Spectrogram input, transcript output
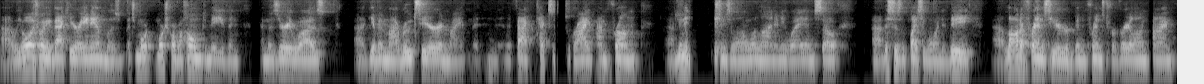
Uh, we always want to be back here. A and M was it's more much more of a home to me than, than Missouri was, uh, given my roots here and my and in fact Texas, where I, am from, uh, many generations along one line anyway. And so uh, this is the place you wanted to be. a lot of friends here have been friends for a very long time,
